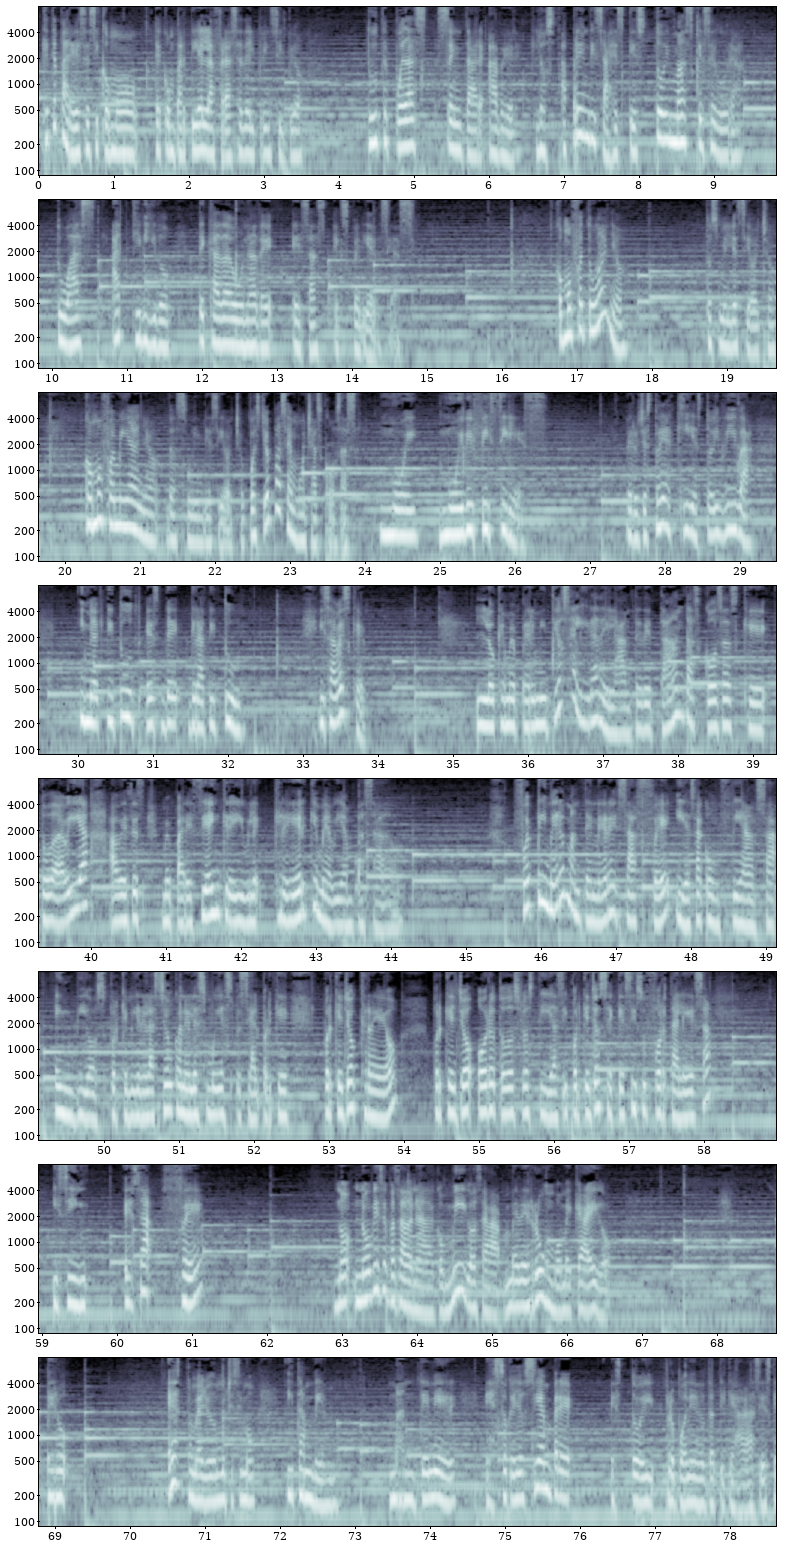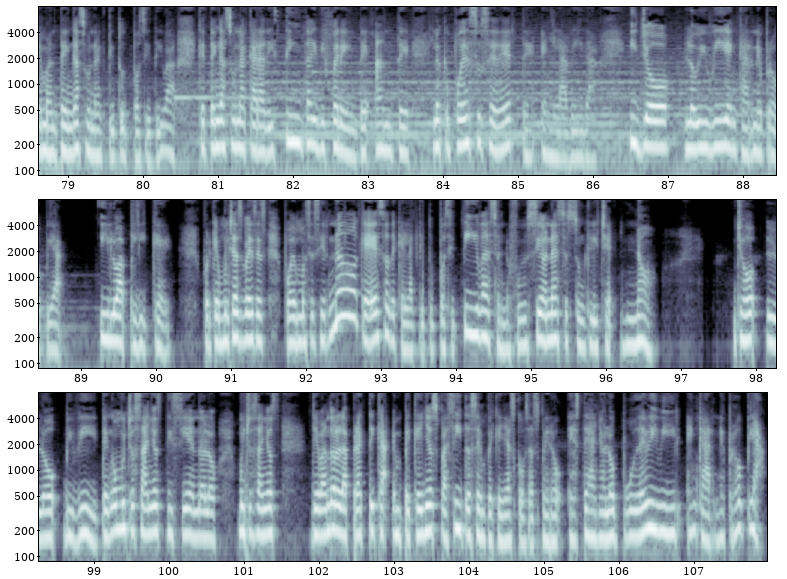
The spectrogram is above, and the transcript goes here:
¿Qué te parece si como te compartí en la frase del principio, tú te puedas sentar a ver los aprendizajes que estoy más que segura tú has adquirido de cada una de esas experiencias? ¿Cómo fue tu año 2018? ¿Cómo fue mi año 2018? Pues yo pasé muchas cosas muy, muy difíciles. Pero yo estoy aquí, estoy viva y mi actitud es de gratitud. ¿Y sabes qué? lo que me permitió salir adelante de tantas cosas que todavía a veces me parecía increíble creer que me habían pasado. Fue primero mantener esa fe y esa confianza en Dios, porque mi relación con Él es muy especial, porque, porque yo creo, porque yo oro todos los días y porque yo sé que si su fortaleza y sin esa fe no, no hubiese pasado nada conmigo, o sea, me derrumbo, me caigo. Pero esto me ayudó muchísimo y también mantener eso que yo siempre estoy proponiéndote a ti que hagas, y es que mantengas una actitud positiva, que tengas una cara distinta y diferente ante lo que puede sucederte en la vida. Y yo lo viví en carne propia y lo apliqué. Porque muchas veces podemos decir, no, que eso de que la actitud positiva, eso no funciona, eso es un cliché. No, yo lo viví. Tengo muchos años diciéndolo, muchos años llevándolo a la práctica en pequeños pasitos, en pequeñas cosas, pero este año lo pude vivir en carne propia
